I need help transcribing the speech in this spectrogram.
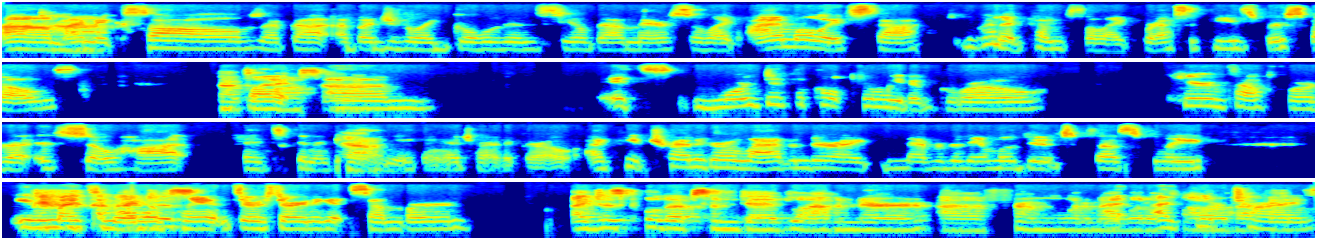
um, I make salves. I've got a bunch of like golden seal down there. So like I'm always stocked when it comes to like recipes for spells. That's but, awesome. Um, it's more difficult for me to grow here in South Florida. It's so hot. It's gonna kill yeah. anything I try to grow. I keep trying to grow lavender. I've never been able to do it successfully. Even my tomato just, plants are starting to get sunburned. I just pulled up some dead lavender uh, from one of my little I, flower I keep buckets. Trying.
